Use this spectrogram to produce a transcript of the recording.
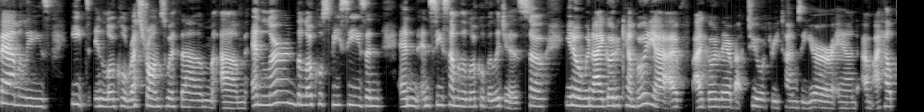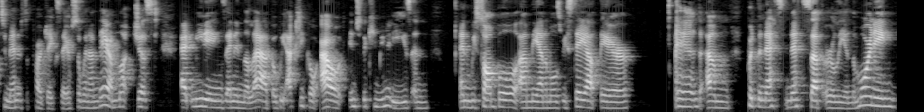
families, eat in local restaurants with them, um, and learn the local species and and and see some of the local villages. So you know, when I go to Cambodia, I've I go there about two or three times a year, and um, I help to manage the projects there. So when I'm there, I'm not just at meetings and in the lab, but we actually go out into the communities and and we sample um, the animals. We stay out there and um, put the nets, nets up early in the morning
